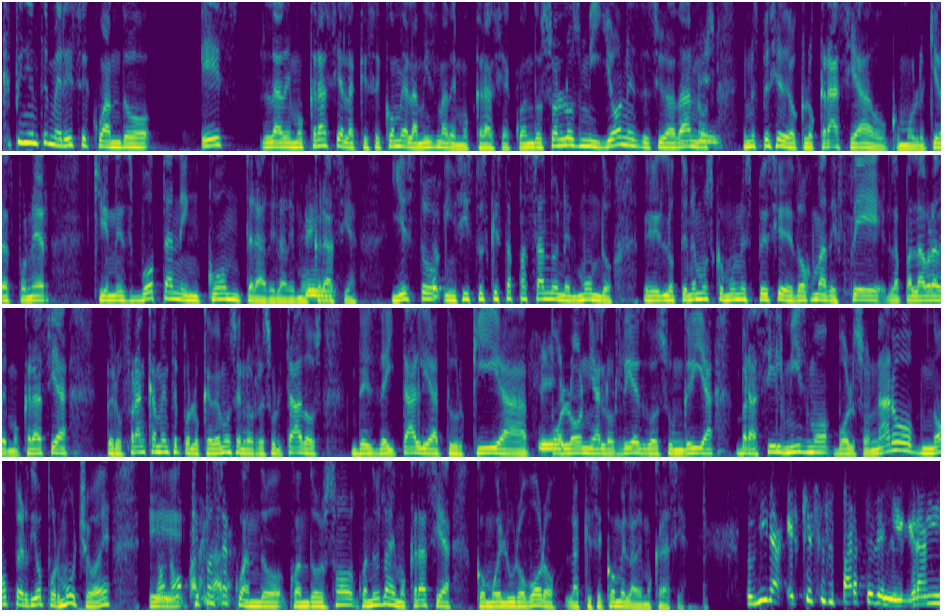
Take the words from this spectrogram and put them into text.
¿Qué opinión te merece cuando es la democracia la que se come a la misma democracia, cuando son los millones de ciudadanos en una especie de oclocracia o como lo quieras poner, quienes votan en contra de la democracia. Y esto, insisto, es que está pasando en el mundo. Eh, lo tenemos como una especie de dogma de fe, la palabra democracia, pero francamente por lo que vemos en los resultados, desde Italia, Turquía, Polonia, los riesgos, Hungría, Brasil mismo, Bolsonaro no perdió por mucho. ¿eh? eh ¿Qué pasa cuando, cuando, cuando es la democracia? Como el uroboro la que se come la democracia? Pues mira, es que esa es parte del gran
